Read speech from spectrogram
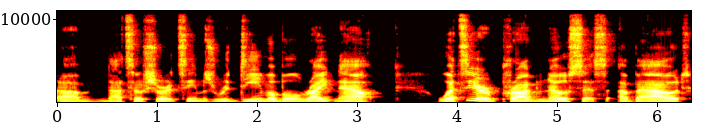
Um, not so sure it seems redeemable right now. What's your prognosis about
